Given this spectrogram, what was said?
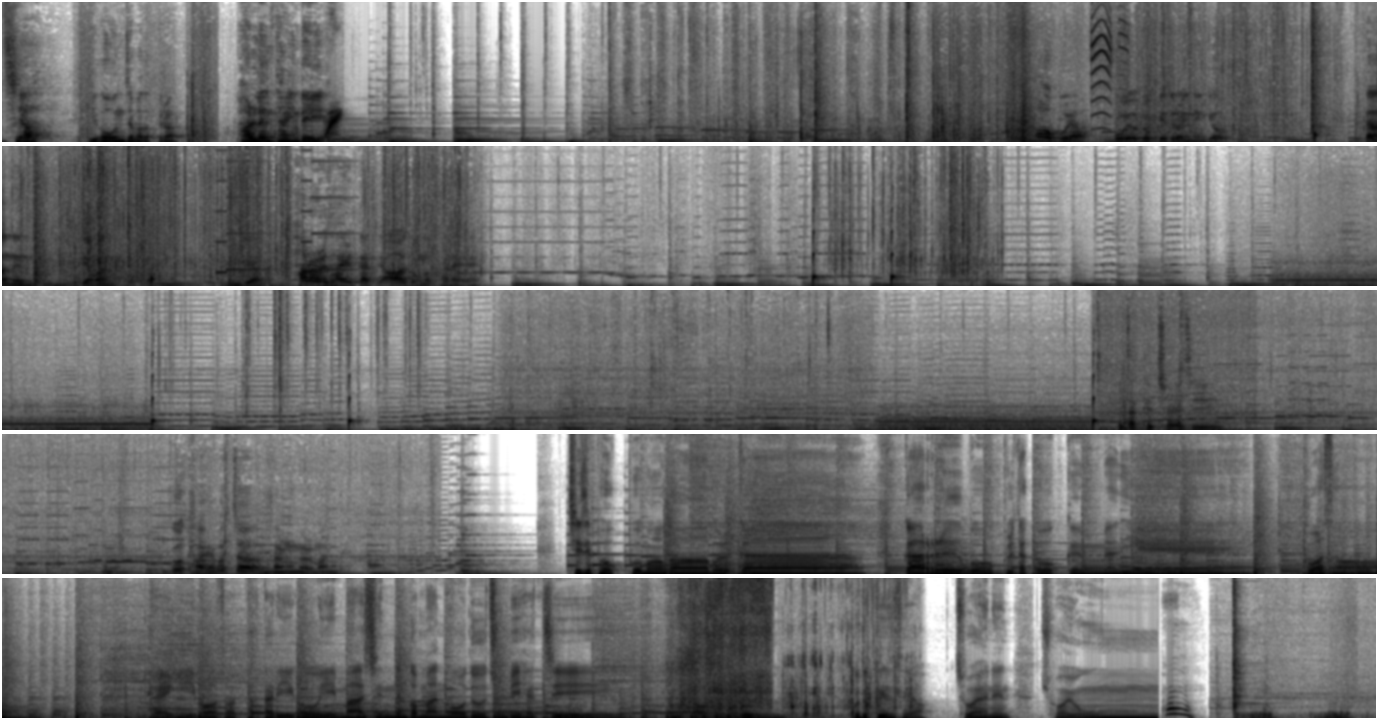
치아 이거 언제 받았더라? 발렌타인데이? 어 뭐야 뭐요 몇 개 들어있는겨? 일단은 두 개만 준비한 8월 4일까지 아 넉넉하네 살짝 데쳐야지. 이거 다 해봤자 삶으면 얼마 안돼. 치즈 폭포 먹어볼까? 까르보 불닭볶음면 위에 부어서 팽이버섯 닭다리구이 맛있는 것만 모두 준비했지. 구독해주세요. 좋아요는 좋아요 Thank you.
